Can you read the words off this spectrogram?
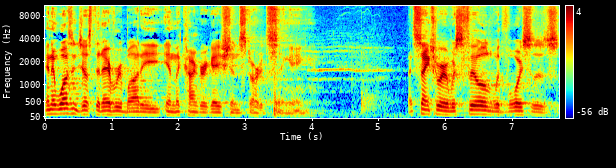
And it wasn't just that everybody in the congregation started singing. That sanctuary was filled with voices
